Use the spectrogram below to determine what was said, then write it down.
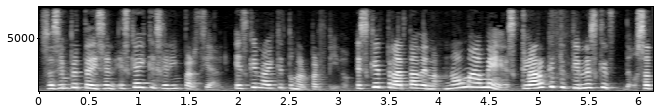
o sea, siempre te dicen, es que hay que ser imparcial, es que no hay que tomar partido, es que trata de no, no mames, claro que te tienes que, o sea,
